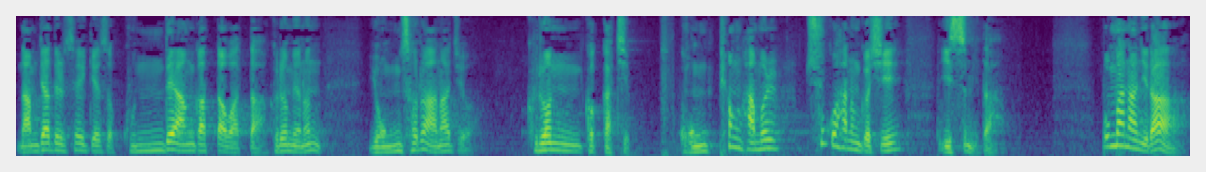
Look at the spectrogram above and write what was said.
남자들 세계에서 군대 안 갔다 왔다. 그러면은 용서를 안 하죠. 그런 것 같이 공평함을 추구하는 것이 있습니다. 뿐만 아니라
